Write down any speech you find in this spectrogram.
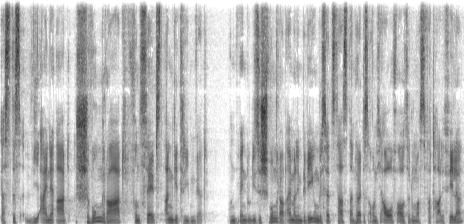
dass das wie eine Art Schwungrad von selbst angetrieben wird. Und wenn du dieses Schwungrad einmal in Bewegung gesetzt hast, dann hört es auch nicht auf, außer du machst fatale Fehler.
